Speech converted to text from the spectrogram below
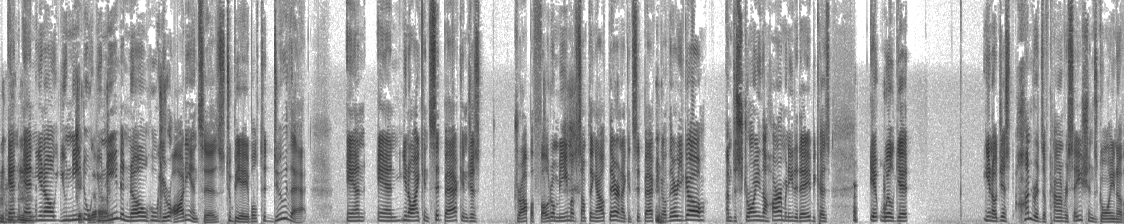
and and you know you need to you need to know who your audience is to be able to do that and and you know i can sit back and just drop a photo meme of something out there and i can sit back and go there you go i'm destroying the harmony today because it will get you know just hundreds of conversations going of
